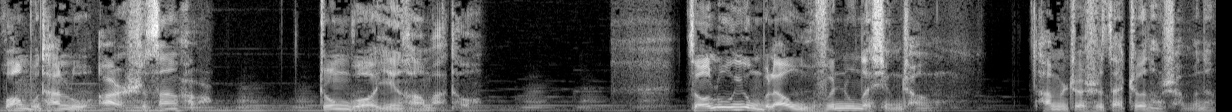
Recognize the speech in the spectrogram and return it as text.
黄浦滩路二十三号，中国银行码头。走路用不了五分钟的行程，他们这是在折腾什么呢？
